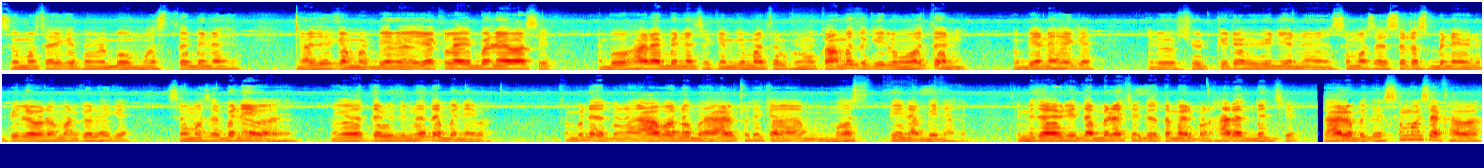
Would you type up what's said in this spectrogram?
સમોસા કે તમે બહુ મસ્ત બન્યા છે. આજે કે અમારે બેને એકલા બનાવ્યા છે બહુ સારા બન્યા છે. કેમ કે મારે ઘણું કામ હતું કે એટલે હું હતો નહીં. પણ બેને હે કે, એટલે શૂટ કર્યો છે વીડિયો ને સમોસા સરસ બનાવ્યા ને પહેલા વાર અમારા ઘરે કે સમોસા બનાવ્યા છે. અત્યારે સુધી નહોતા બનાવ્યા. બનાવ્યા પણ આવવાનો પણ હાલ ખરી કે આમ મસ્તીના બન્યા છે. તમે જો આવી રીતના બનાવશો તો તમારે પણ સારા જ બનશે. હાલો બધા સમોસા ખાવા.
